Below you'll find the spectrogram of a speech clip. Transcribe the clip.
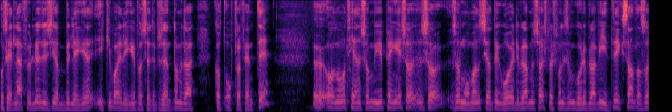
hotellene er fulle. Du sier at belegget ikke bare ligger på 70 nå, men det har gått opp fra 50 Eh, og når man tjener så mye penger, så, så, så, må man si at det går veldig bra. Men så er spørsmålet liksom, går det bra videre. ikke sant? Altså,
